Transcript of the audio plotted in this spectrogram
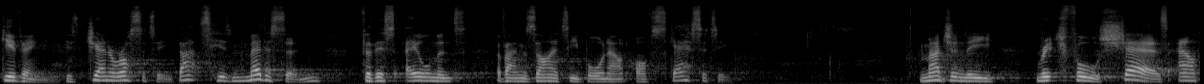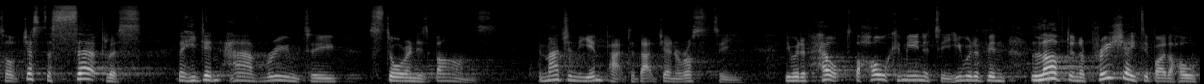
giving, is generosity. That's his medicine for this ailment of anxiety born out of scarcity. Imagine the rich fool shares out of just the surplus that he didn't have room to store in his barns. Imagine the impact of that generosity he would have helped the whole community. He would have been loved and appreciated by the whole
